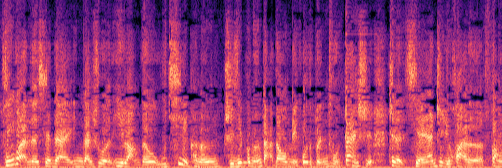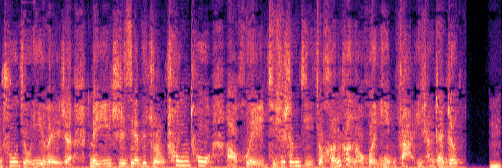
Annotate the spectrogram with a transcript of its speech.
尽管呢现在应该说伊朗的武器可能直接不能打到美国的本土，但是这显然这句话的放出就意味着美伊之间的这种冲突啊会继续升级，就很可能会引发一场战争。嗯。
